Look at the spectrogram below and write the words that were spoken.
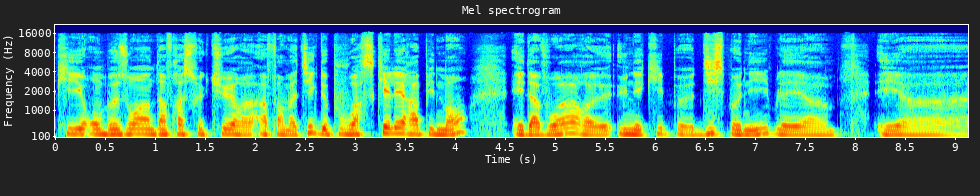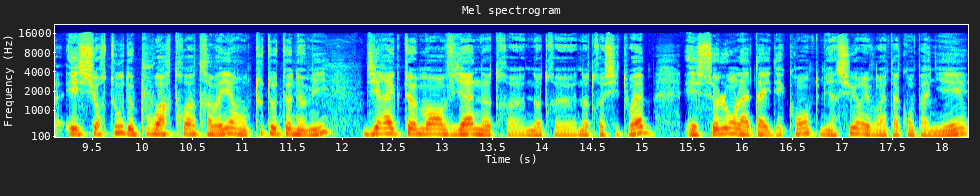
qui ont besoin d'infrastructures euh, informatiques, de pouvoir scaler rapidement et d'avoir euh, une équipe disponible et, et, surtout de pouvoir tra- travailler en toute autonomie directement via notre, notre, notre site web. Et selon la taille des comptes, bien sûr, ils vont être accompagnés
